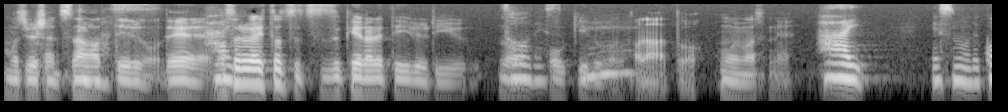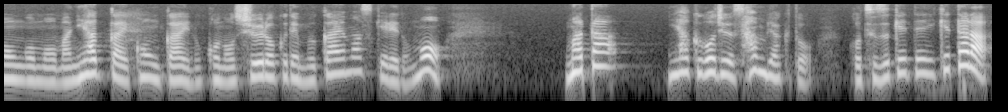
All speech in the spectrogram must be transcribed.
モチベーションにつながっているので、はいまあ、それが一つ続けられている理由の大きい部分かなと思いますね。はい。ですので今後も、まあ、200回今回のこの収録で迎えますけれども、また250、300とこう続けていけたら、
